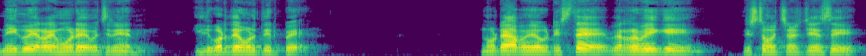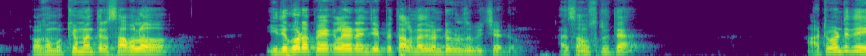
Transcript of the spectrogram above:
నీకు ఇరవై మూడే వచ్చినాయి అని ఇది కూడా దేవుడి తీర్పే. నూట యాభై ఒకటి ఇస్తే విర్రవీకి ఇష్టం వచ్చినట్టు చేసి ఒక ముఖ్యమంత్రి సభలో ఇది కూడా పేకలేడని చెప్పి తల మీద వెంట్రుకలు చూపించాడు. అది సంస్కృత. అటువంటిది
